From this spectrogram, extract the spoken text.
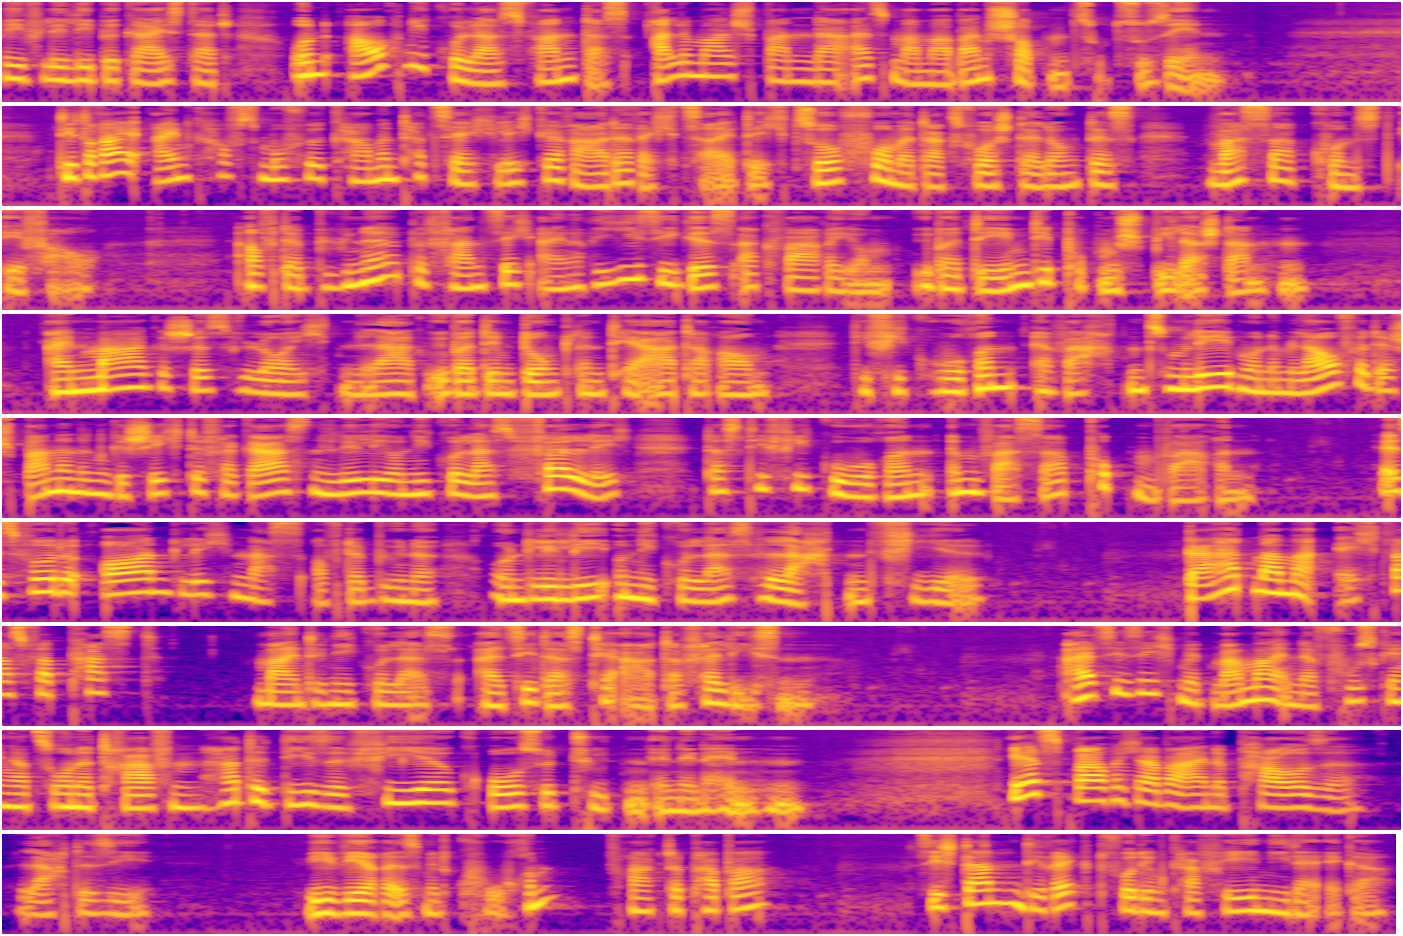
rief Lilli begeistert, und auch Nikolas fand das allemal spannender, als Mama beim Shoppen zuzusehen. Die drei Einkaufsmuffel kamen tatsächlich gerade rechtzeitig zur Vormittagsvorstellung des Wasserkunst e.V. Auf der Bühne befand sich ein riesiges Aquarium, über dem die Puppenspieler standen. Ein magisches Leuchten lag über dem dunklen Theaterraum. Die Figuren erwachten zum Leben und im Laufe der spannenden Geschichte vergaßen Lilly und Nikolas völlig, dass die Figuren im Wasser Puppen waren. Es wurde ordentlich nass auf der Bühne und Lilly und Nikolas lachten viel. Da hat Mama echt was verpasst, meinte Nikolas, als sie das Theater verließen. Als sie sich mit Mama in der Fußgängerzone trafen, hatte diese vier große Tüten in den Händen. Jetzt brauche ich aber eine Pause, lachte sie. Wie wäre es mit Kuchen? fragte Papa. Sie standen direkt vor dem Café Niederegger.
